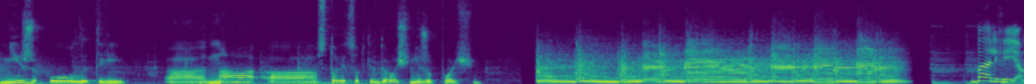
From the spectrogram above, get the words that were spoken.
ніж у Литві. на е, 100% дорожче, ніж у Польщі. Бельгія.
